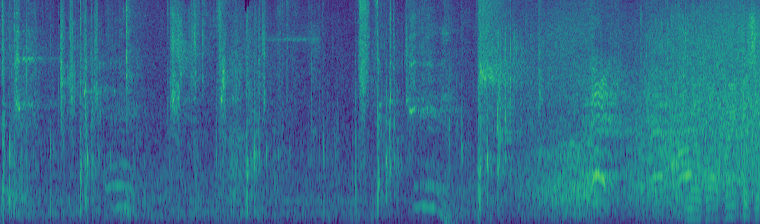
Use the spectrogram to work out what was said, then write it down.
You know, Wawrinka's a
